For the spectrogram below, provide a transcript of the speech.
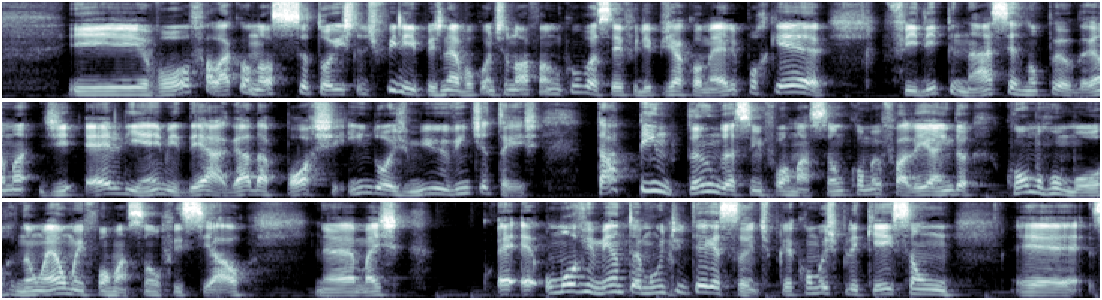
E vou falar com o nosso setorista de Felipe, né? Vou continuar falando com você, Felipe Giacomelli, porque Felipe Nasser no programa de LMDH da Porsche em 2023 tá pintando essa informação, como eu falei, ainda como rumor, não é uma informação oficial, né? Mas é, é, o movimento é muito interessante, porque como eu expliquei, são é,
